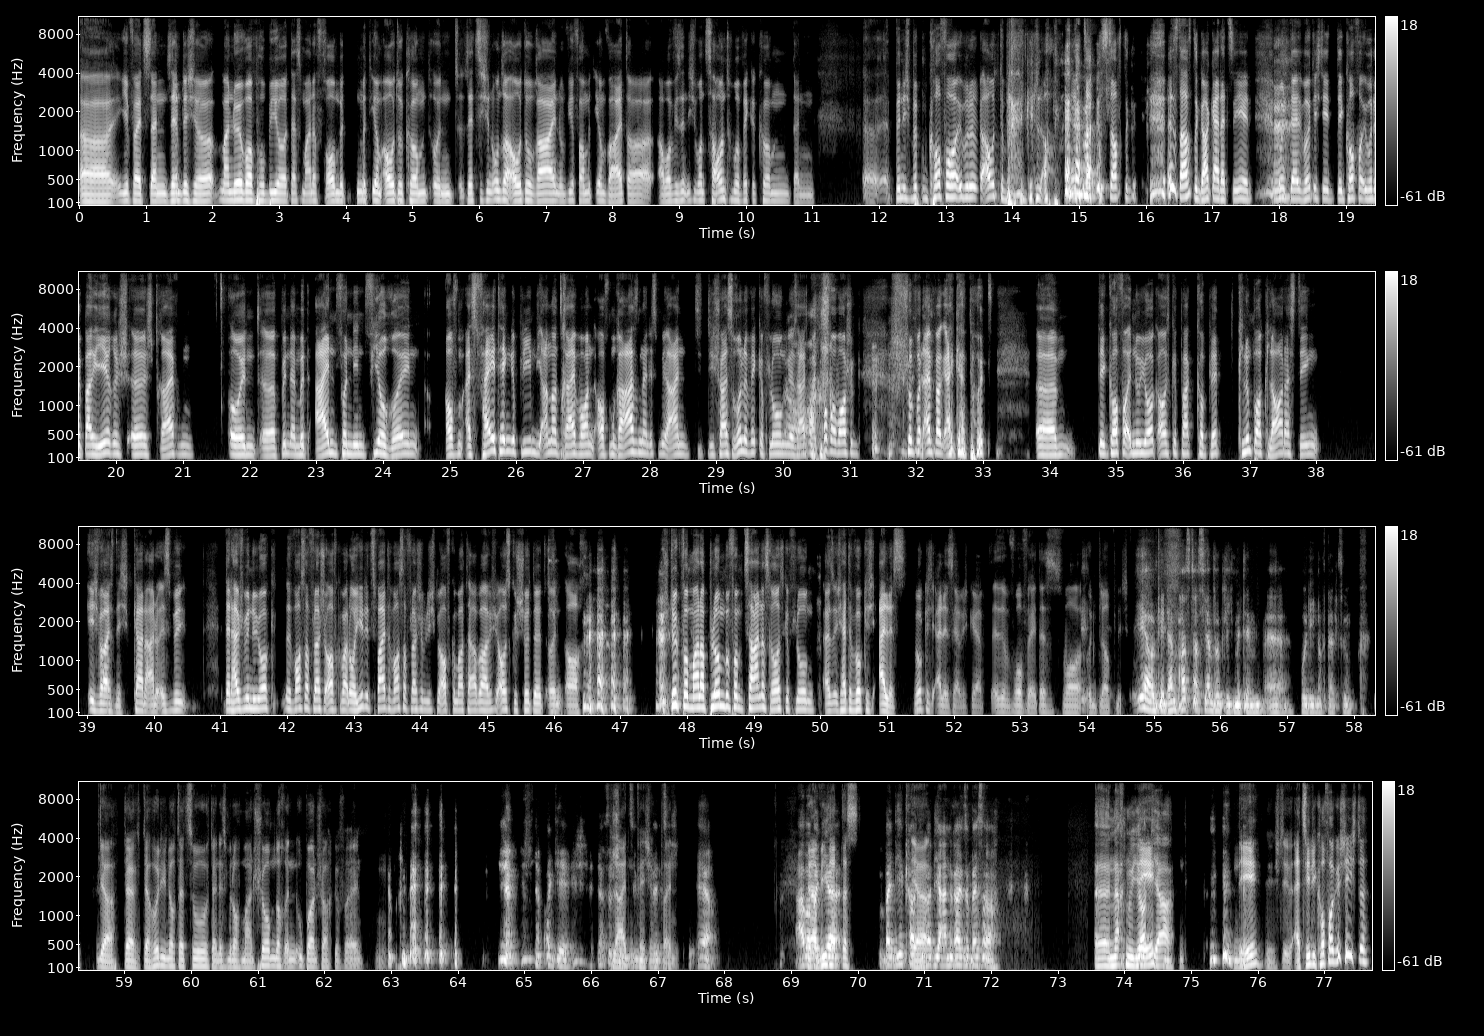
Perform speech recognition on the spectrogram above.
Äh, jedenfalls dann sämtliche Manöver probiert, dass meine Frau mit, mit ihrem Auto kommt und setzt sich in unser Auto rein und wir fahren mit ihrem weiter. Aber wir sind nicht über den Zaun drüber weggekommen. Dann äh, bin ich mit dem Koffer über die Autobahn gelaufen. Das, darfst, du, das darfst du gar keiner erzählen. Und dann wollte ich den, den Koffer über die Barriere äh, streifen und äh, bin dann mit einem von den vier Rollen auf dem Asphalt hängen geblieben. Die anderen drei waren auf dem Rasen. Dann ist mir ein, die, die scheiß Rolle weggeflogen. Das heißt, mein Oh. Koffer war schon, schon von Anfang an kaputt. Ähm, den Koffer in New York ausgepackt, komplett klimperklar, das Ding. Ich weiß nicht, keine Ahnung. Es dann habe ich mir in New York eine Wasserflasche aufgemacht. Oder jede zweite Wasserflasche, die ich mir aufgemacht habe, habe ich ausgeschüttet. Und ach, ein Stück von meiner Plombe vom Zahn ist rausgeflogen. Also ich hatte wirklich alles. Wirklich alles habe ich gehabt. Also im Vorfeld. Das war unglaublich. Ja, okay, dann passt das ja wirklich mit dem äh, Hoodie noch dazu. Ja, der, der Hoodie noch dazu. Dann ist mir noch mal ein Schirm noch in den U-Bahn-Schach gefallen. Hm. Okay, das ist schon Pleiten, ziemlich witzig. Ja. Aber Ja, bei wie dir, das. bei dir gerade ja. war die Anreise besser. Äh, nach New York, Nee. ja. Nee, erzähl die Koffergeschichte.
